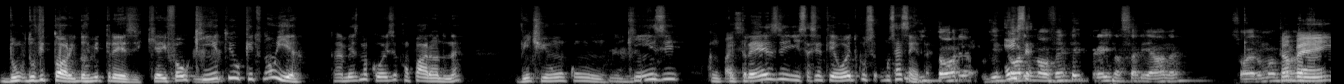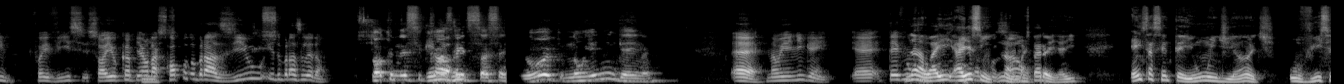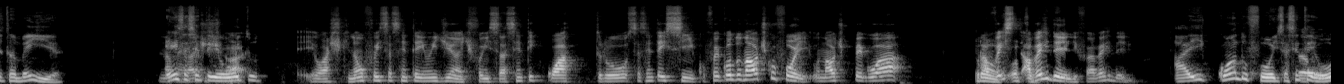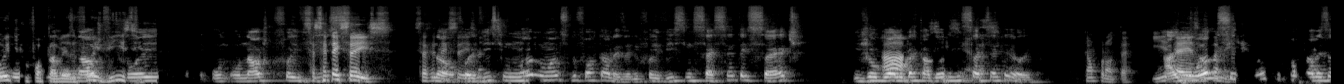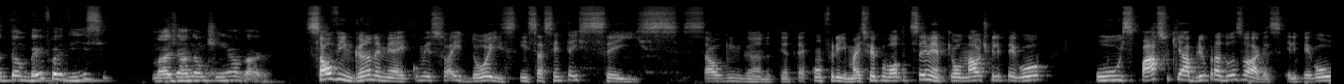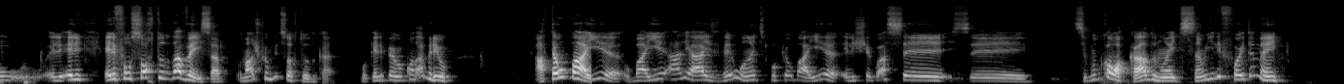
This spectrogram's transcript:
do, do Vitória, em 2013, que aí foi o uhum. quinto uhum. e o quinto não ia. Então é a mesma coisa, comparando, né? 21 com uhum. 15, com, com 13 sentido. e 68 com, com 60. Vitória, Vitória em 93 na Série A, né? Só era uma Também vaga. foi vice, só ia o campeão Isso. da Copa do Brasil e do Brasileirão. Só que nesse em caso 90... de 68 não ia ninguém, né? É, não ia ninguém. É, teve um, não, aí, aí assim, não, mas peraí, aí em 61 em diante, o vice também ia. Na em verdade, 68 eu acho que não foi em 61 em diante, foi em 64, 65. Foi quando o Náutico foi. O Náutico pegou a, Pronto, a, vez, a vez dele, foi a vez dele. Aí, quando foi em 68 não, que o Fortaleza não, o foi vice. Foi, o, o Náutico foi vice. 66. 66 não, foi né? vice um ano antes do Fortaleza. Ele foi vice em 67 e jogou ah, a Libertadores sim, sim, em 68. Então pronto, é. E, Aí, é, no ano seguinte, o Fortaleza também foi vice, mas já não tinha a vaga. Salvo engano, MR, começou aí dois em 66. Salvo engano, tem até conferir, mas foi por volta disso aí mesmo, porque o Náutico ele pegou o espaço que abriu para duas vagas. Ele pegou. Ele, ele, ele foi o sortudo da vez, sabe? O Náutico foi muito sortudo, cara. Porque ele pegou quando abriu. Até o Bahia, o Bahia, aliás, veio antes, porque o Bahia ele chegou a ser, ser segundo colocado numa edição e ele foi também.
